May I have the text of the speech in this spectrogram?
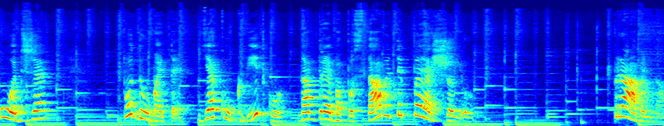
Отже, подумайте, яку квітку нам треба поставити першою. Правильно,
